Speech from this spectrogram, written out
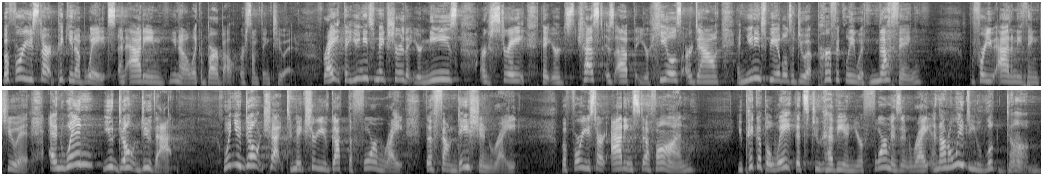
before you start picking up weights and adding, you know, like a barbell or something to it right? That you need to make sure that your knees are straight, that your chest is up, that your heels are down, and you need to be able to do it perfectly with nothing before you add anything to it. And when you don't do that, when you don't check to make sure you've got the form right, the foundation right, before you start adding stuff on, you pick up a weight that's too heavy and your form isn't right, and not only do you look dumb,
